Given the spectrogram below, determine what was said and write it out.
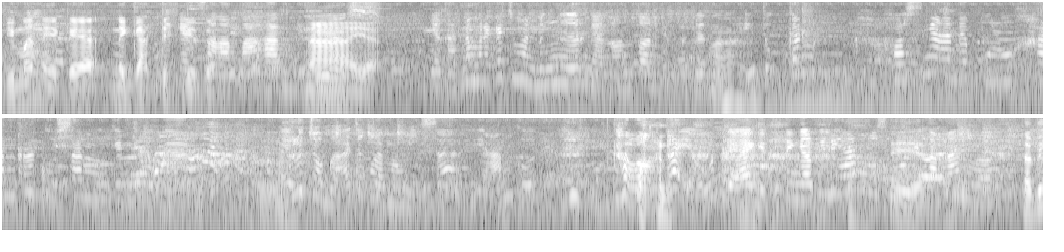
gimana ya kayak negatif kayak gitu salah paham gitu nah Yes. ya ya karena mereka cuma denger nggak nonton gitu dan Nah. itu kan hostnya ada puluhan ratusan mungkin gitu kan Hmm. ya lu coba aja kalau emang bisa ya angkut kalau enggak ya udah gitu tinggal pilihan lu semua di Iya. tangan lu Tapi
